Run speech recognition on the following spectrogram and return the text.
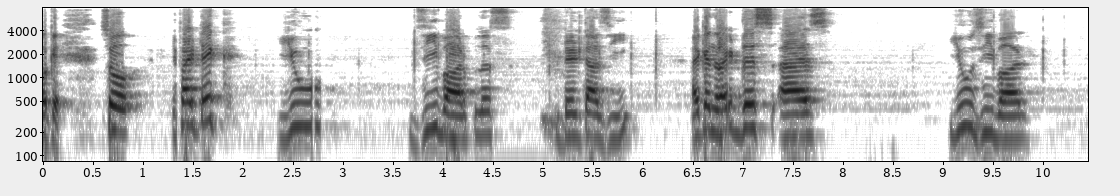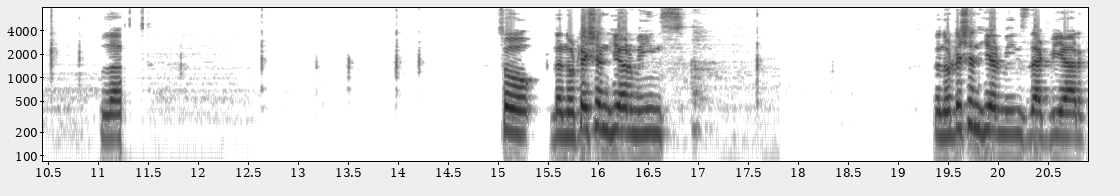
okay. So if I take u z bar plus delta z I can write this as u z bar plus so the notation here means the notation here means that we are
